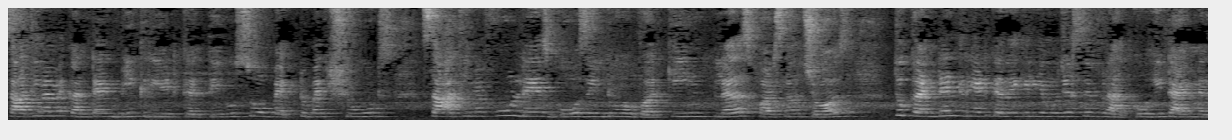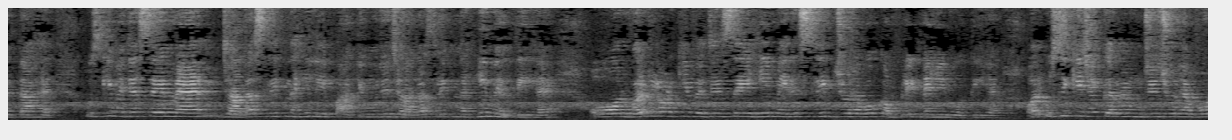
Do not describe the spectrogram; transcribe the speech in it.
साथ ही में मैं कंटेंट भी क्रिएट करती हूँ। So back to back shoots साथ ही में full days goes into working plus personal chores तो कंटेंट क्रिएट करने के लिए मुझे सिर्फ़ रात को ही टाइम मिलता है। उसकी वजह से मैं ज़्यादा स्लिप नहीं ले पाती हूँ मुझे ज़्यादा स्लिप नहीं मिलती है। और वर्कलोड की वजह से ही मेरी स्लीप जो है वो कंप्लीट नहीं होती है। और उसी के चक्कर में मुझे जो है वो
